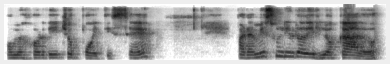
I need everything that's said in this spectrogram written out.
o mejor dicho, poeticé. Para mí es un libro dislocado,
